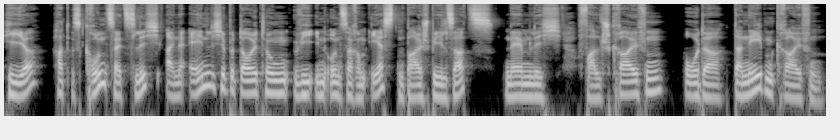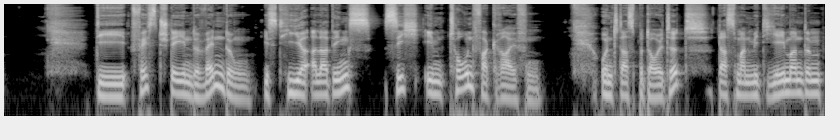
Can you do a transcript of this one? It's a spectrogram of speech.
Hier hat es grundsätzlich eine ähnliche Bedeutung wie in unserem ersten Beispielsatz, nämlich falsch greifen oder daneben greifen. Die feststehende Wendung ist hier allerdings sich im Ton vergreifen. Und das bedeutet, dass man mit jemandem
